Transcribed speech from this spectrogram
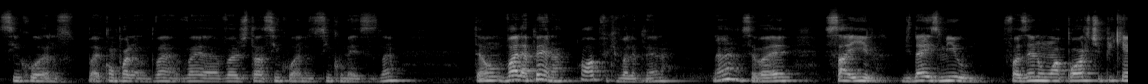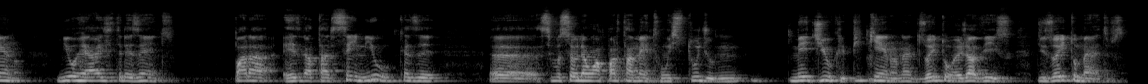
cinco anos. Vai, comparar, vai, vai, vai ajustar cinco anos e cinco meses, né? Então, vale a pena? Óbvio que vale a pena. Né? Você vai sair de 10 mil fazendo um aporte pequeno, mil reais e trezentos, para resgatar 100 mil, quer dizer, uh, se você olhar um apartamento, um estúdio medíocre, pequeno, né? 18, eu já vi isso, 18 metros,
